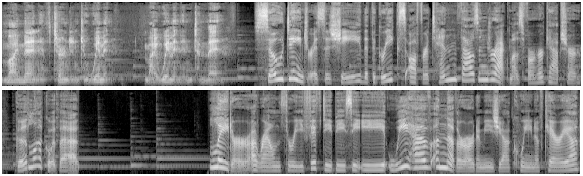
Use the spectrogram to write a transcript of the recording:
My men have turned into women, my women into men. So dangerous is she that the Greeks offer 10,000 drachmas for her capture. Good luck with that. Later, around 350 BCE, we have another Artemisia, Queen of Caria.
